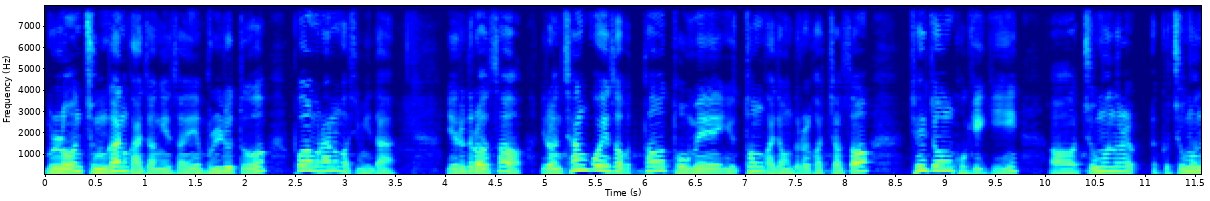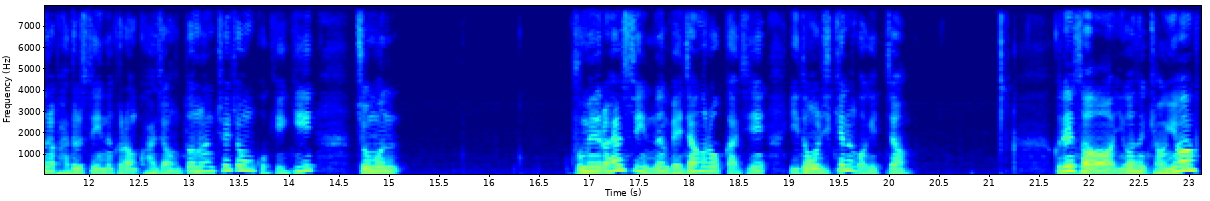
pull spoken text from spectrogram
물론 중간 과정에서의 물류도 포함을 하는 것입니다. 예를 들어서 이런 창고에서부터 도매 유통 과정들을 거쳐서 최종 고객이 어, 주문을 그 주문을 받을 수 있는 그런 과정 또는 최종 고객이 주문 구매를 할 수 있는 매장으로까지 이동을 시키는 거겠죠. 그래서 이것은 경영학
